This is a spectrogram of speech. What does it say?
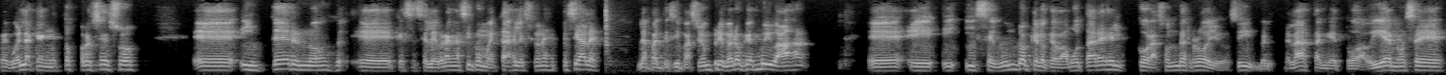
recuerda que en estos procesos eh, internos eh, que se celebran así como estas elecciones especiales, la participación primero que es muy baja y, y, segundo que lo que va a votar es el corazón de rollo, ¿sí? ¿verdad? Hasta que todavía no se,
